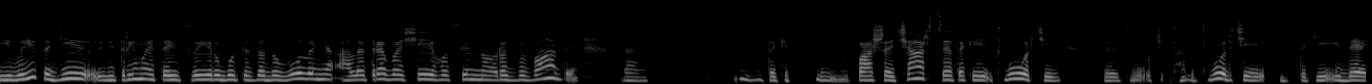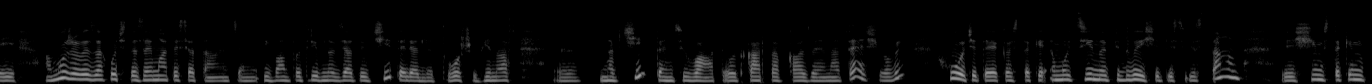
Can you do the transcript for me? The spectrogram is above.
Е, е, І ви тоді відтримаєте від своєї роботи задоволення, але треба ще його сильно розвивати. Такі Такий м, Паша Чаш це такий творчий, е, творчі, творчі такі ідеї. А може, ви захочете займатися танцями, і вам потрібно взяти вчителя для того, щоб він вас е, навчив танцювати. От карта вказує на те, що ви хочете якось таке емоційно підвищити свій стан, е, чимось таким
